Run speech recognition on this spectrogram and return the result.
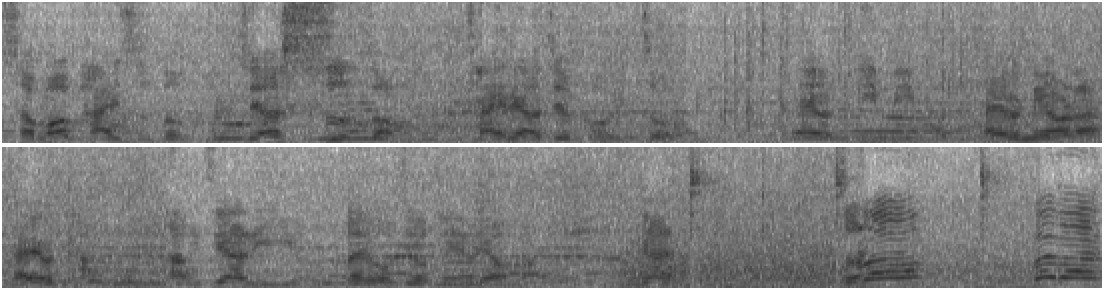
什么牌子都可以，只要四种材料就可以做。还有玉米粉，还有牛奶，还有糖，糖家里有，所以我就没有要买。你看，走了，拜拜。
